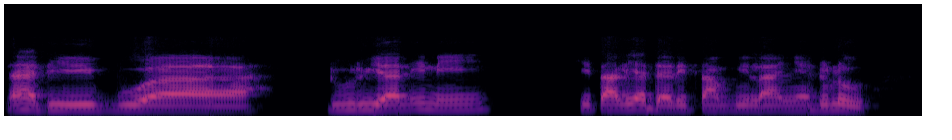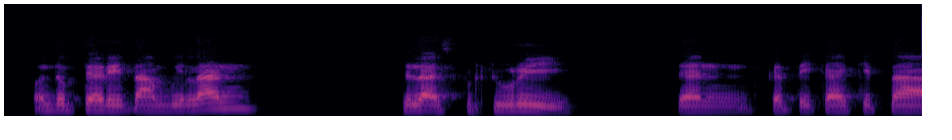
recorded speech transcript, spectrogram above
Nah, di buah durian ini, kita lihat dari tampilannya dulu. Untuk dari tampilan, jelas berduri. Dan ketika kita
